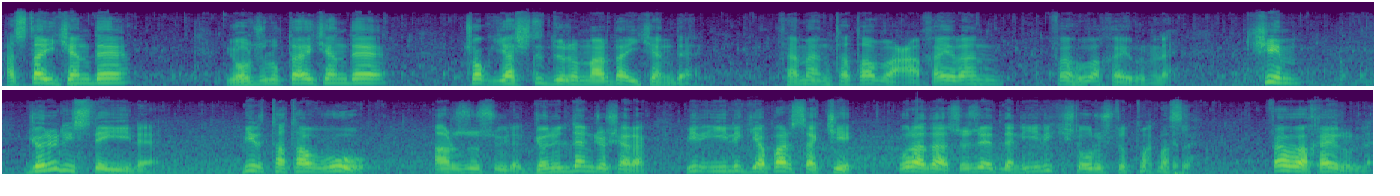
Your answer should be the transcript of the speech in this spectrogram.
hastayken de yolculuktayken de çok yaşlı durumlarda iken de femen tatavva hayran fehuve hayrun leh. Kim gönül isteğiyle bir tatavvu arzusuyla gönülden coşarak bir iyilik yaparsa ki burada sözü edilen iyilik işte oruç tutmaktır. Tutması. Fehuve hayrun leh.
